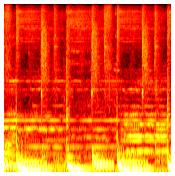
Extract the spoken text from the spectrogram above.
Love.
